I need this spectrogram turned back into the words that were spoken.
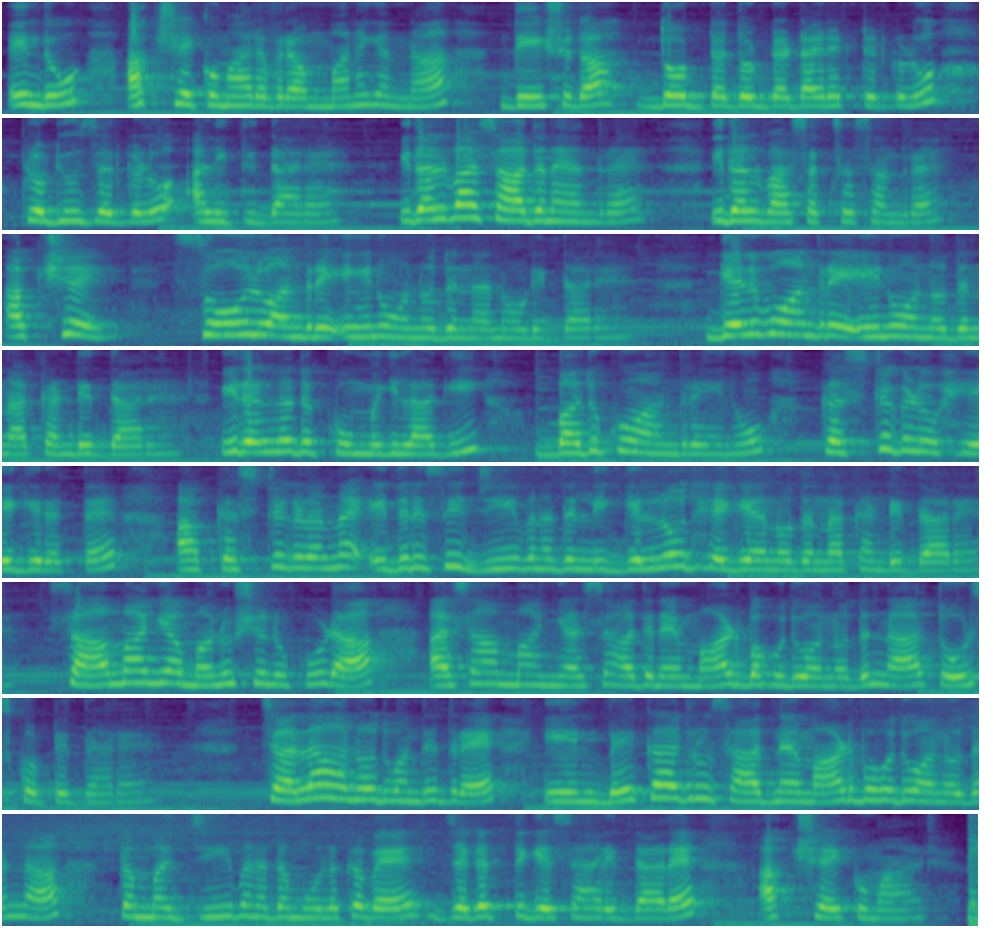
ಇಂದು ಅಕ್ಷಯ್ ಕುಮಾರ್ ಅವರ ಮನೆಯನ್ನ ದೇಶದ ದೊಡ್ಡ ದೊಡ್ಡ ಡೈರೆಕ್ಟರ್ಗಳು, ಪ್ರೊಡ್ಯೂಸರ್ಗಳು ಅಲಿತಿದ್ದಾರೆ ಇದಲ್ವಾ ಸಾಧನೆ ಅಂದ್ರೆ? ಇದಲ್ವಾ ಸಕ್ಸಸ್ ಅಂದ್ರೆ? ಅಕ್ಷಯ್ ಸೋಲು ಅಂದ್ರೆ ಏನು ಅನ್ನೋದನ್ನ ನೋಡಿದ್ದಾರೆ. ಗೆಲುವು ಅಂದ್ರೆ ಏನು ಅನ್ನೋದನ್ನ ಕಂಡಿದ್ದಾರೆ. ಇದೆಲ್ಲದಕ್ಕೂ ಮಿಗಿಲಾಗಿ ಬದುಕು ಅಂದ್ರೆ ಏನು? ಕಷ್ಟಗಳು ಹೇಗಿರುತ್ತೆ? ಆ ಕಷ್ಟಗಳನ್ನ ಎದುರಿಸಿ ಜೀವನದಲ್ಲಿ ಗೆಲ್ಲೋದು ಹೇಗೆ ಅನ್ನೋದನ್ನ ಕಂಡಿದ್ದಾರೆ. ಸಾಮಾನ್ಯ ಮನುಷ್ಯನು ಕೂಡ ಅಸಾಮಾನ್ಯ ಸಾಧನೆ ಮಾಡಬಹುದು ಅನ್ನೋದನ್ನ ತೋರಿಸ್ಕೊಟ್ಟಿದ್ದಾರೆ. ಛಲ ಅನ್ನೋದು ಒಂದಿದ್ರೆ ಏನು ಬೇಕಾದರೂ ಸಾಧನೆ ಮಾಡಬಹುದು ಅನ್ನೋದನ್ನ ತಮ್ಮ ಜೀವನದ ಮೂಲಕವೇ ಜಗತ್ತಿಗೆ ಸಾರಿದ್ದಾರೆ ಅಕ್ಷಯ್ ಕುಮಾರ್.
